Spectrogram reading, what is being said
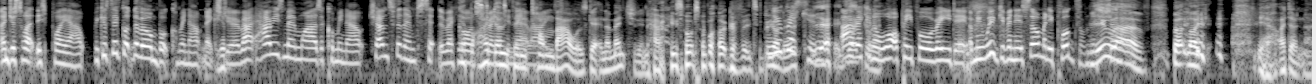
and just let this play out because they've got their own book coming out next year, right? Harry's memoirs are coming out. Chance for them to set the record Yeah, but straight I don't think Tom eyes. Bower's getting a mention in Harry's autobiography. To be you honest, reckon? yeah, exactly. I reckon a lot of people will read it. I mean, we've given it so many plugs on this You show. have, but like, yeah, I don't know.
